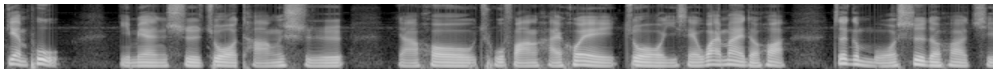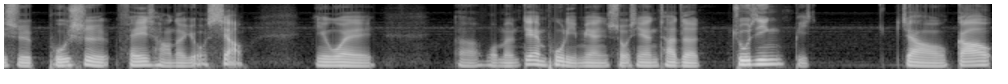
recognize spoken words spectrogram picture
店铺，里面是做堂食，然后厨房还会做一些外卖的话，这个模式的话其实不是非常的有效，因为。呃，我们店铺里面，首先它的租金比较高，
